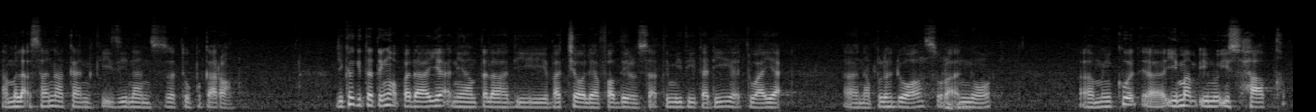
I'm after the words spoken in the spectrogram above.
uh, melaksanakan keizinan sesuatu perkara. Jika kita tengok pada ayat yang telah dibaca oleh Fadil Ustaz Tirmizi tadi iaitu ayat uh, 62 surah hmm. An-Nur uh, mengikut uh, Imam Ibn Ishaq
